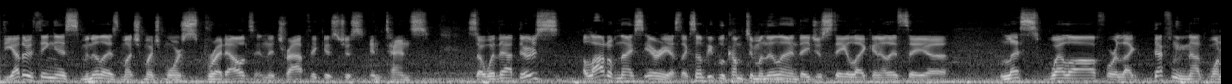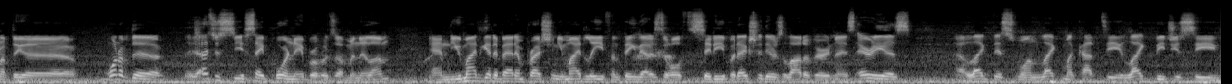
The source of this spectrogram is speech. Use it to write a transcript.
The other thing is Manila is much, much more spread out and the traffic is just intense. So with that, there's a lot of nice areas. Like some people come to Manila and they just stay like in a, let's say a less well off or like definitely not one of the, uh, one of the, let's just say poor neighborhoods of Manila and you might get a bad impression you might leave and think that is the whole city but actually there's a lot of very nice areas uh, like this one, like Makati, like BGC,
